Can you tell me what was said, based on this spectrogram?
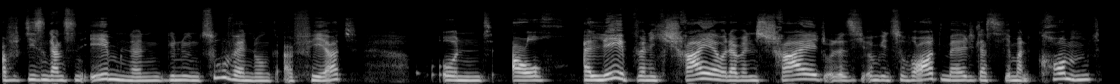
auf diesen ganzen Ebenen genügend Zuwendung erfährt und auch erlebt, wenn ich schreie oder wenn es schreit oder sich irgendwie zu Wort meldet, dass jemand kommt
